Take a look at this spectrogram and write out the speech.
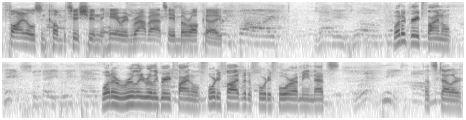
finals and competition here in Rabat in Morocco. What a great final. What a really, really great final. 45 out of 44. I mean, that's that's stellar.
